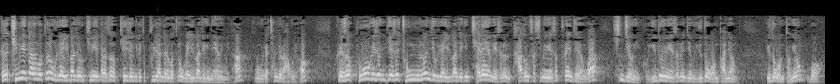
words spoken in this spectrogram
그래서 기능에 따른 것들은 우리가 일반적으로 기능에 따라서 계정기를 이렇게 분리한다는 것들은 우리가 일반적인 내용입니다. 이건 우리가 참조를 하고요. 그래서 보호 계정기에서의 종류는 이제 우리가 일반적인 재래형에서는 가동철심형에서 프렌즈형과 힌지형이 있고 유도형에서는 이제 유도 원판형, 유도 원통형, 뭐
